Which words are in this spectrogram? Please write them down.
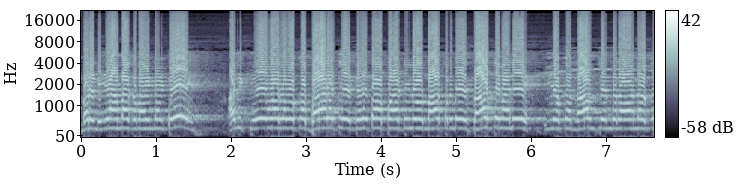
మరి నియామకమైందంటే అది కేవలం ఒక భారతీయ జనతా పార్టీలో మాత్రమే సాధ్యమని ఈ యొక్క రామచంద్రరావు అన్న యొక్క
